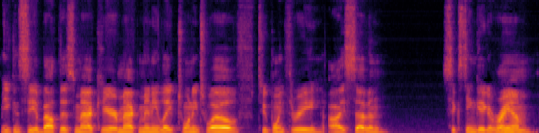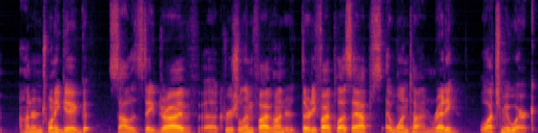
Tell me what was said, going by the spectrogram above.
You can see about this Mac here, Mac Mini late 2012, 2.3 i7, 16 gig of RAM, 120 gig solid state drive, uh, Crucial M500, 35 plus apps at one time. Ready? Watch me work.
